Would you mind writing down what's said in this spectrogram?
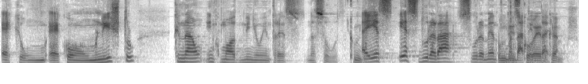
É, que um, é com um ministro que não incomode nenhum interesse na saúde. Como É disse- esse, esse durará seguramente Como o disse mandato de inteiro. Campos.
